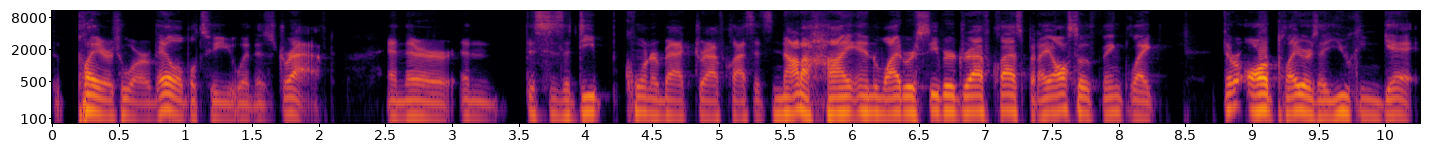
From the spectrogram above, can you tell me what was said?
the players who are available to you in this draft. And they're and this is a deep cornerback draft class. It's not a high end wide receiver draft class, but I also think like there are players that you can get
